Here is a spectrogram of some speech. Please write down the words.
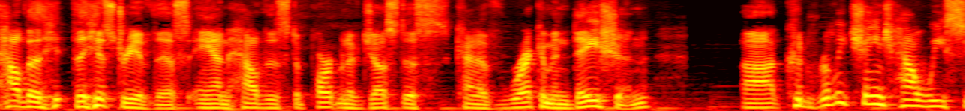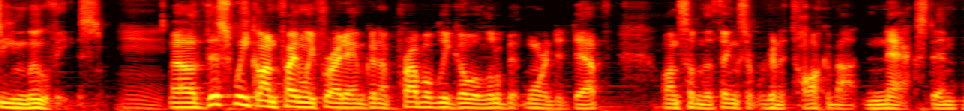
how the the history of this and how this Department of Justice kind of recommendation uh, could really change how we see movies. Uh, this week on Finally Friday, I'm going to probably go a little bit more into depth on some of the things that we're going to talk about next. And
